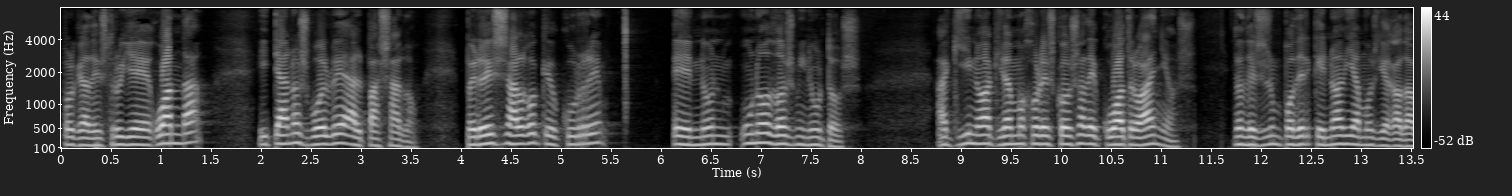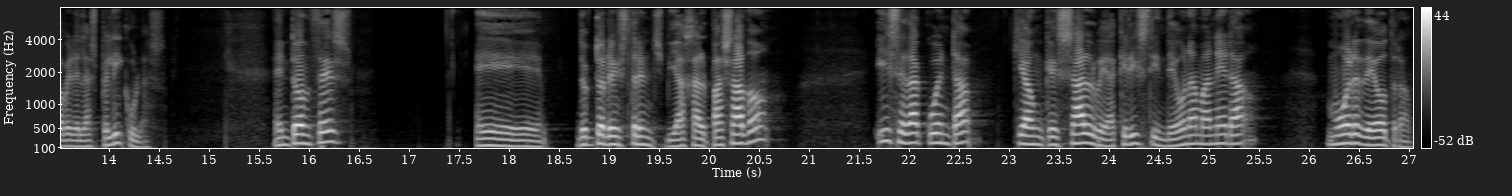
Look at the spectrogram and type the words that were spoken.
porque la destruye Wanda, y Thanos vuelve al pasado. Pero es algo que ocurre en un, uno o dos minutos. Aquí no, aquí a lo mejor es cosa de cuatro años. Entonces es un poder que no habíamos llegado a ver en las películas. Entonces, eh, Doctor Strange viaja al pasado y se da cuenta que aunque salve a Christine de una manera, muere de otra.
